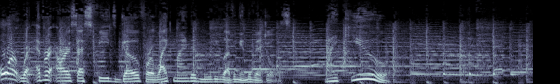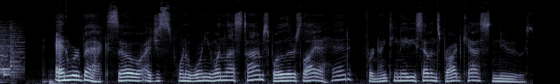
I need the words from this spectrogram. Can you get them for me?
or wherever RSS feeds go for like minded movie loving individuals. Like you. And we're back. So I just want to warn you one last time spoilers lie ahead for 1987's broadcast news.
